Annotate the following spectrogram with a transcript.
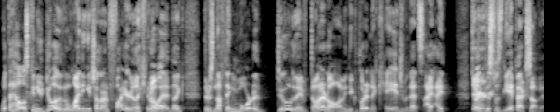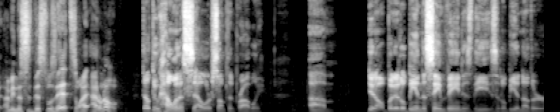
what the hell else can you do other than lighting each other on fire? Like you know, what? like there's nothing more to do. They've done it all. I mean, you could put it in a cage, but that's I, I feel like this was the apex of it. I mean, this is this was it. So I I don't know. They'll do Hell in a Cell or something probably. Um, you know, but it'll be in the same vein as these. It'll be another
